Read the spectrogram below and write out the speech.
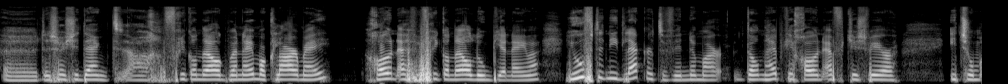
Eh, dus als je denkt, ah, frikandel, ik ben helemaal klaar mee. Gewoon even frikandel lumpia nemen. Je hoeft het niet lekker te vinden, maar dan heb je gewoon eventjes weer iets om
